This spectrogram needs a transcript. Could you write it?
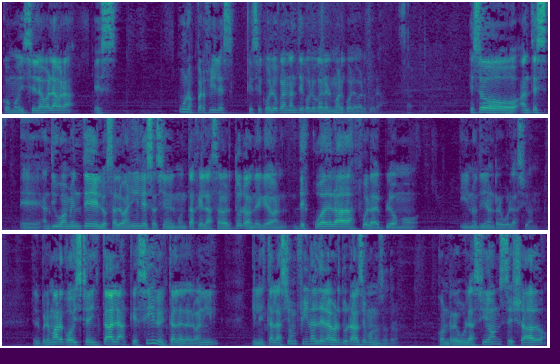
como dice la palabra, es unos perfiles que se colocan antes de colocar el marco de la abertura. Eso antes, eh, antiguamente los albañiles hacían el montaje de las aberturas donde quedaban descuadradas, fuera de plomo y no tenían regulación. El premarco hoy se instala, que sí lo instala el albañil, y la instalación final de la abertura la hacemos nosotros, con regulación, sellado,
